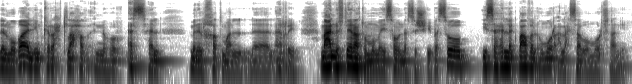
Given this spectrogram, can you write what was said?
للموبايل يمكن راح تلاحظ إنه أسهل من الخط مال ال Unreal. مع إنه اثنيناتهم هم يسوون نفس الشيء بس هو يسهل لك بعض الأمور على حساب أمور ثانية.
